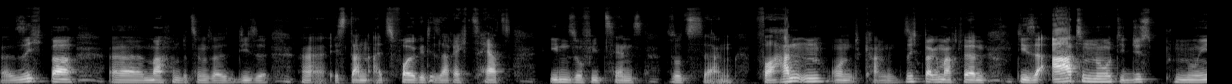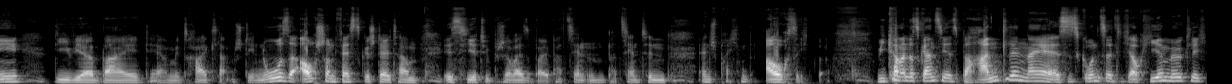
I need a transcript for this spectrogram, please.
äh, sichtbar äh, machen, beziehungsweise diese äh, ist dann als Folge dieser Rechtsherz Insuffizienz sozusagen vorhanden und kann sichtbar gemacht werden. Diese Atemnot, die Dyspnoe, die wir bei der Mitralklappenstenose auch schon festgestellt haben, ist hier typischerweise bei Patienten und Patientinnen entsprechend auch sichtbar. Wie kann man das Ganze jetzt behandeln? Naja, es ist grundsätzlich auch hier möglich,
